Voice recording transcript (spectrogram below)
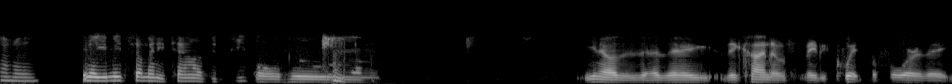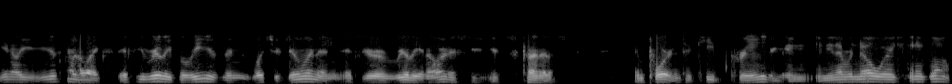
Mhm. You know, you meet so many talented people who, um, you know, they they kind of maybe quit before they. You know, you, you just kind of like if you really believe in what you're doing, and if you're really an artist, it's kind of important to keep creating, and, and you never know where it's going to go.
